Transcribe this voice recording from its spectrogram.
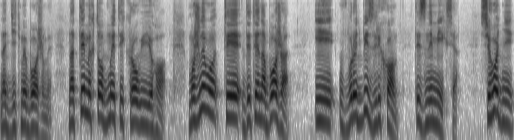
над дітьми Божими, над тими, хто обмитий кров'ю Його. Можливо, ти дитина Божа, і в боротьбі з гріхом ти знемігся. Сьогодні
